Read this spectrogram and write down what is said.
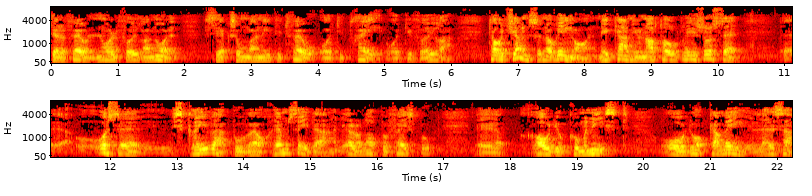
telefon 040 692 83 84. Ta chansen och ring Ni kan ju naturligtvis också eh, också skriva på vår hemsida eller där på Facebook eh, Radio Kommunist och då kan vi läsa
